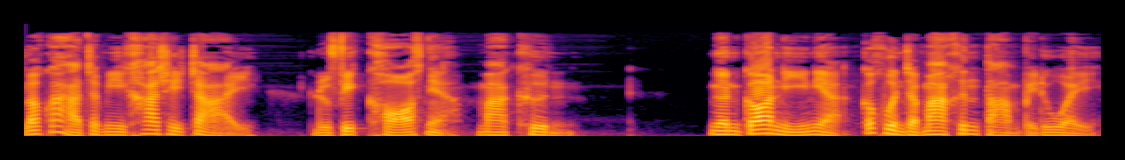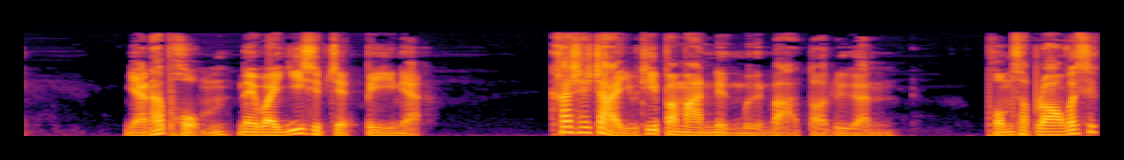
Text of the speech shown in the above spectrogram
เราก็อาจจะมีค่าใช้จ่ายหรือฟิกคอสเนี่ยมากขึ้น เงินก้อนนี้เนี่ยก็ควรจะมากขึ้นตามไปด้วย อย่างถ้าผมในวัย 27 ปีเนี่ยค่าใช้จ่ายอยู่ที่ประมาณ 10,000 บาทต่อเดือน ผมสำรองไว้สัก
